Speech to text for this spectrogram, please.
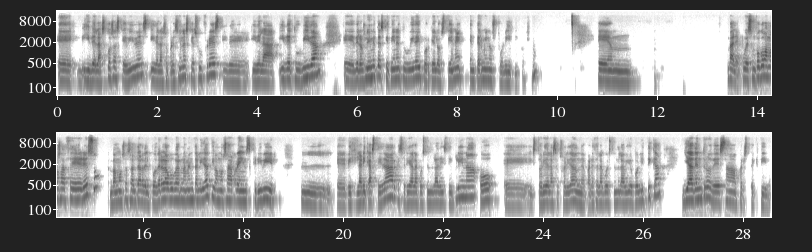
eh, y de las cosas que vives y de las opresiones que sufres y de, de, la, y de tu vida, eh, de los límites que tiene tu vida y por qué los tiene en términos políticos. Em, vale, pues un poco vamos a hacer eso, vamos a saltar del poder a la gubernamentalidad y vamos a reinscribir eh, vigilar y castigar, que sería la cuestión de la disciplina, o eh, historia de la sexualidad, donde aparece la cuestión de la biopolítica, ya dentro de esa perspectiva.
